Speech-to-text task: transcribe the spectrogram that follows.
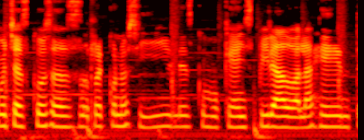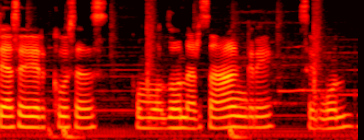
muchas cosas reconocibles, como que ha inspirado a la gente a hacer cosas como donar sangre, según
